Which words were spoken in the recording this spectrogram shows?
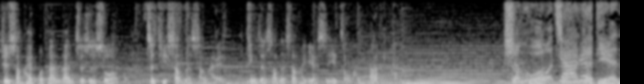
其实伤害不单单只是说肢体上的伤害，精神上的伤害也是一种很大的考虑。生活加热点，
